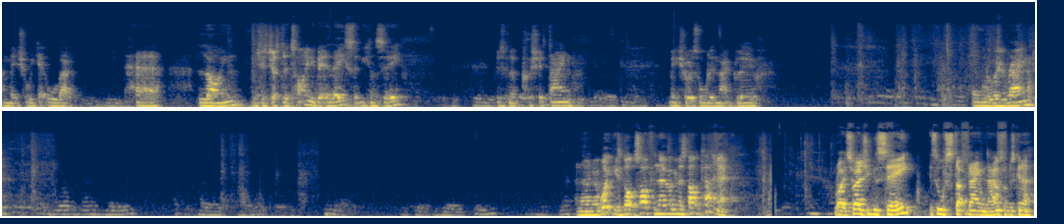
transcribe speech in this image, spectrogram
and make sure we get all that hair line, which is just a tiny bit of lace that you can see. I'm just going to push it down, make sure it's all in that glue all the way around. And then I'm going to wipe these dots off and then we're going to start cutting it. Right, so as you can see, it's all stuck down now, so I'm just going to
